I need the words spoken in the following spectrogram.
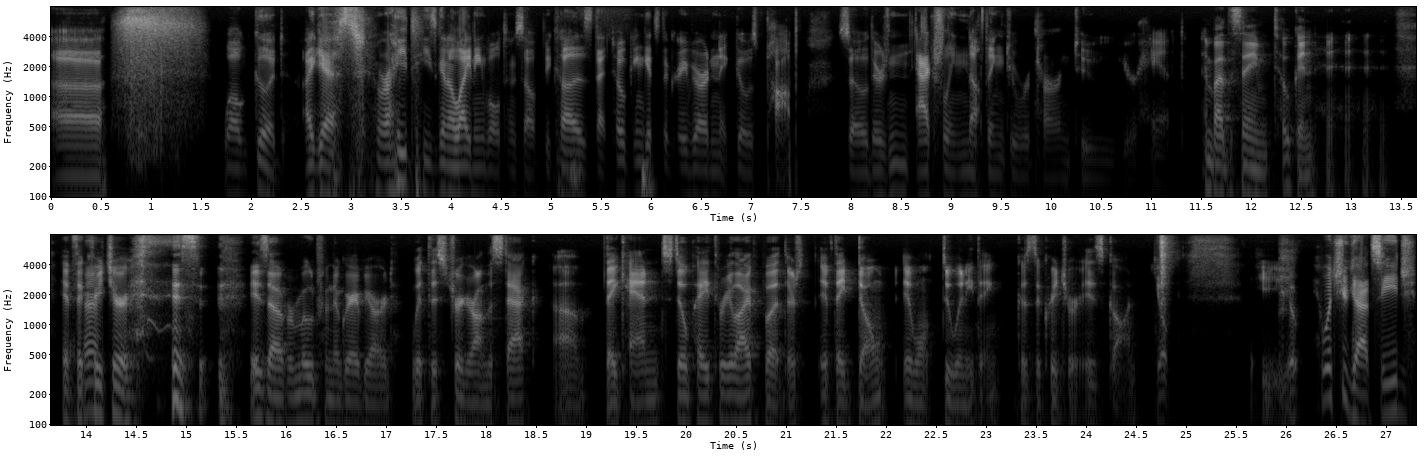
uh, well, good, I guess, right? He's gonna lightning bolt himself because that token gets the graveyard and it goes pop. So there's actually nothing to return to your hand. and by the same token, if the creature is is uh, removed from the graveyard with this trigger on the stack, um, they can still pay three life. But there's if they don't, it won't do anything because the creature is gone. Yep. Yep. What you got, Siege?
